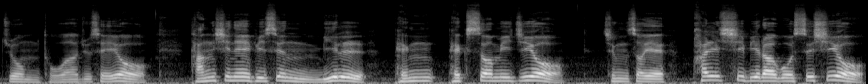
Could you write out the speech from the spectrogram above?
좀 도와주세요. 당신의 빚은 밀 100, 100 섬이지요. 증서에 80이라고 쓰시오.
